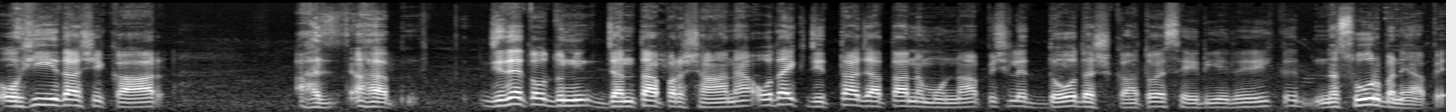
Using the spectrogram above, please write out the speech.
ਉਹੀ ਦਾ ਸ਼ਿਕਾਰ ਜਿਹਦੇ ਤੋਂ ਜਨਤਾ ਪਰੇਸ਼ਾਨ ਹੈ ਉਹਦਾ ਇੱਕ ਜਿੱਤਾ ਜਾਤਾ ਨਮੂਨਾ ਪਿਛਲੇ 2 ਦਸ਼ਕਾਂ ਤੋਂ ਇਸ ਏਰੀਏ ਲਈ ਇੱਕ ਨਸੂਰ ਬਣਿਆ ਪਿਆ।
